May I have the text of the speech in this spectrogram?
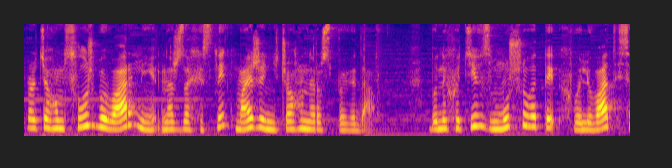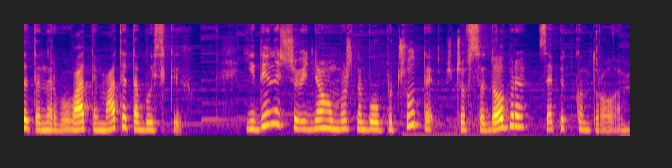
Протягом служби в армії наш захисник майже нічого не розповідав, бо не хотів змушувати хвилюватися та нервувати мати та близьких. Єдине, що від нього можна було почути, що все добре, все під контролем.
